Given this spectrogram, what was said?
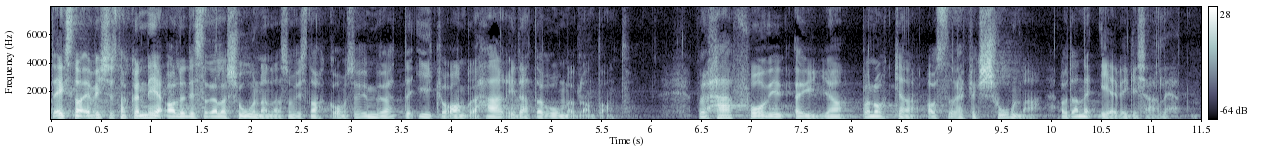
jeg, snak, jeg, vil ikke snakke ned alle disse relasjonene som vi snakker om, som vi møter i hverandre her i dette rommet. Annet. For her får vi øye på noen av refleksjoner av denne evige kjærligheten.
